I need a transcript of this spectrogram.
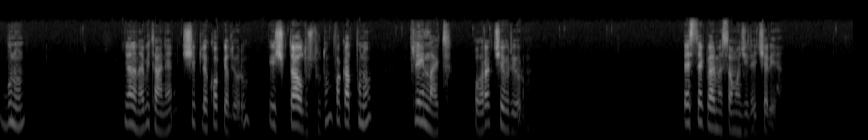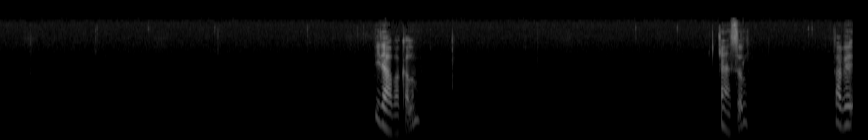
bunun yanına bir tane shift ile kopyalıyorum. Bir ışık daha oluşturdum. Fakat bunu plain light olarak çeviriyorum. Destek vermesi amacıyla içeriye. Bir daha bakalım. Cancel. Tabi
